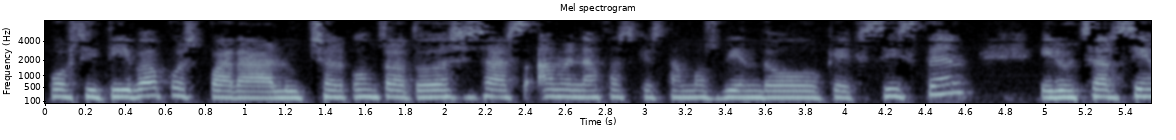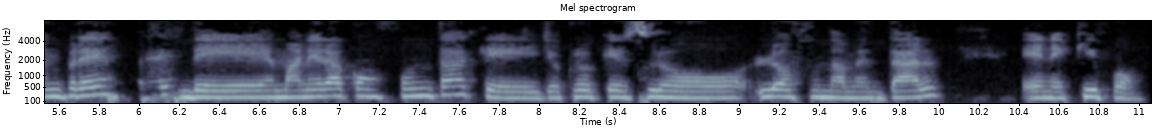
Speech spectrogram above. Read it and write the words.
positiva pues para luchar contra todas esas amenazas que estamos viendo que existen y luchar siempre de manera conjunta que yo creo que es lo, lo fundamental en equipo.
